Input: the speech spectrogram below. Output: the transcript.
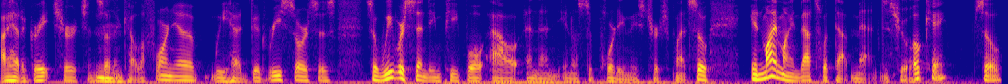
I had a great church in mm. Southern California. We had good resources. So we were sending people out and then, you know, supporting these church plants. So in my mind, that's what that meant. Sure. Okay, So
